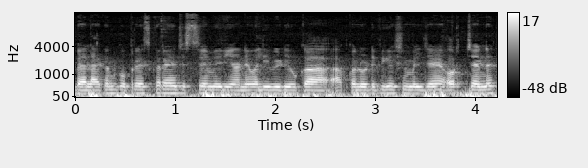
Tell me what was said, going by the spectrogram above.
बेल आइकन को प्रेस करें, जिससे मेरी आने वाली वीडियो का आपका नोटिफिकेशन मिल जाए, और चैनल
